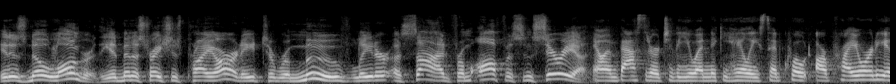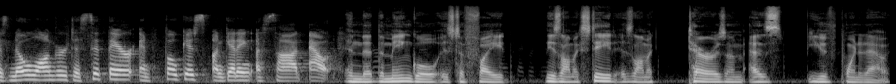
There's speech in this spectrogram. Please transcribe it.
it is no longer the administration's priority to remove leader Assad from office in Syria. Now, Ambassador to the UN Nikki Haley said, quote, our priority is no longer to sit there and focus on getting Assad out. And that the main goal is to fight the Islamic State, Islamic terrorism, as you've pointed out.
